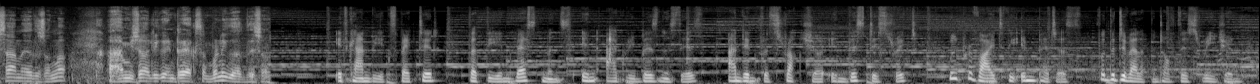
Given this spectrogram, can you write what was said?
किसानहरूसँग हामीसँग अलिक इन्टरेक्सन पनि गर्दैछौँ It can be expected that the investments in agribusinesses and infrastructure in this district will provide the impetus for the development of this region.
